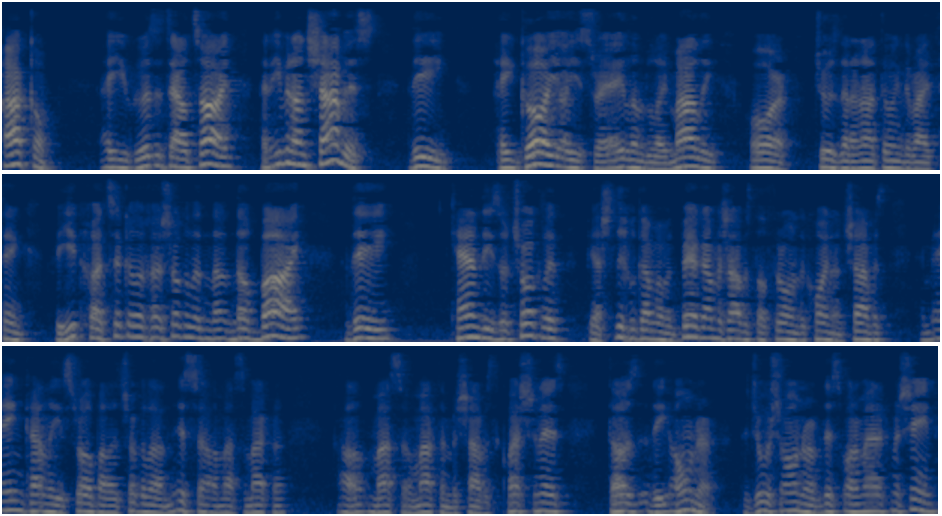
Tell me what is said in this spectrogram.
akum. Because it's outside, and even on Shabbos, the a goy or Yisraelim, Mali, or Jews that are not doing the right thing, they'll buy the candies or chocolate, they'll throw in the coin on Shabbos, the question is, does the owner, the Jewish owner of this automatic machine,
